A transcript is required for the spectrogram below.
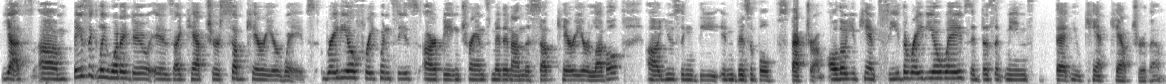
Yes. Um, basically, what I do is I capture subcarrier waves. Radio frequencies are being transmitted on the subcarrier level uh, using the invisible spectrum. Although you can't see the radio waves, it doesn't mean that you can't capture them.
